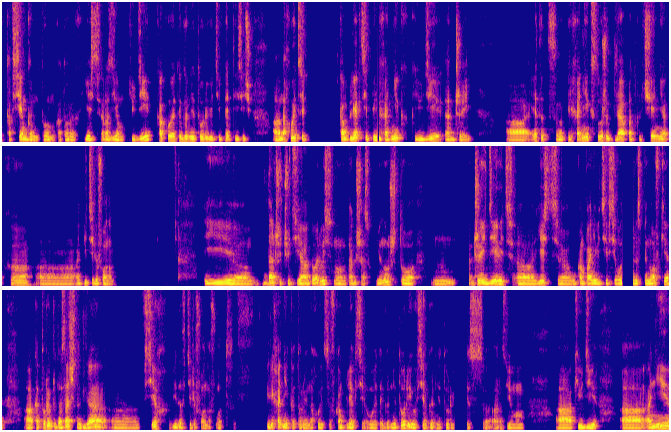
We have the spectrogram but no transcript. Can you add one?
ко всем гарнитурам, у которых есть разъем QD, как у этой гарнитуры VT5000, а, находится в комплекте переходник QD RJ. А, этот переходник служит для подключения к IP-телефонам. И э, дальше чуть я оговорюсь, но также сейчас упомяну, что J9 э, есть э, у компании VT всего две спиновки, а, которые предназначены для всех видов телефонов. Вот переходник, который находится в комплекте у этой гарнитуры и у всех гарнитур с разъемом а, QD, а, они,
